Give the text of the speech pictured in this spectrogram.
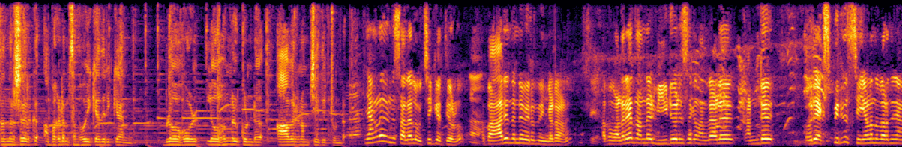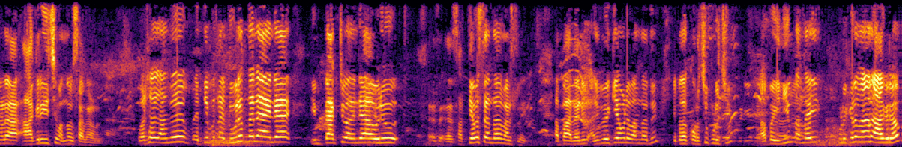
സന്ദർശകർക്ക് അപകടം സംഭവിക്കാതിരിക്കാൻ ബ്ലോ ഹോൾ ലോഹങ്ങൾ കൊണ്ട് ആവരണം ചെയ്തിട്ടുണ്ട്. ഞങ്ങൾ ഇന്ന് സ്ഥലം ഉച്ചയ്ക്ക് എത്തിയുള്ളൂ. അപ്പൊ ആദ്യം തന്നെ വരുന്നത് ഇങ്ങോട്ടാണ് അപ്പൊ വളരെ നല്ല വീഡിയോസ് ഒക്കെ നല്ല ആൾ കണ്ട് ഒരു എക്സ്പീരിയൻസ് ചെയ്യണം എന്ന് പറഞ്ഞ് ഞങ്ങൾ ആഗ്രഹിച്ച് വന്ന ഒരു സ്ഥലമാണ്. പക്ഷെ ഞങ്ങൾക്ക് എത്തിയപ്പോൾ തന്നെ ദൂരം തന്നെ അതിന്റെ ഇമ്പാക്റ്റും അതിന്റെ ആ ഒരു സത്യാവസ്ഥ എന്താണെന്ന് മനസ്സിലായി. അപ്പൊ അത് അനുഭവിക്കാൻ വേണ്ടി വന്നത് ഇപ്പൊ കുറച്ച് കുളിച്ചു. അപ്പൊ ഇനിയും നന്നായി കുളിക്കണമെന്നാണ് ആഗ്രഹം.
